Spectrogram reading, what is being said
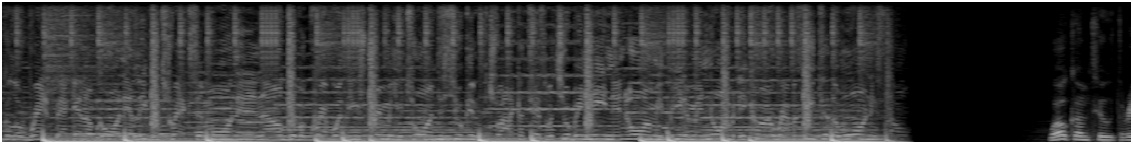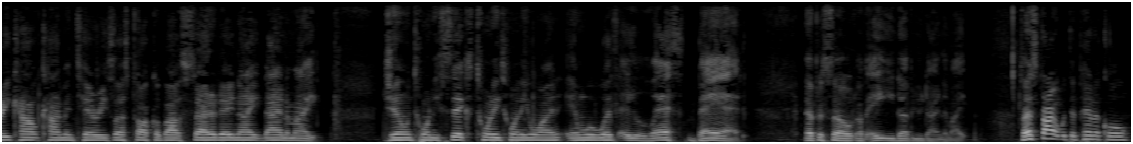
circle rat back and I'm going leaving tracks in morning. And I don't give a crap whether you streaming, you torrent this. You can try to contest, you'll be needing an army. Beat them in Normandy. Current rappers eat to the warning. Welcome to Three Count Commentaries. Let's talk about Saturday Night Dynamite, June 26, 2021, and what was a less bad episode of AEW Dynamite. So let's start with the Pinnacle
